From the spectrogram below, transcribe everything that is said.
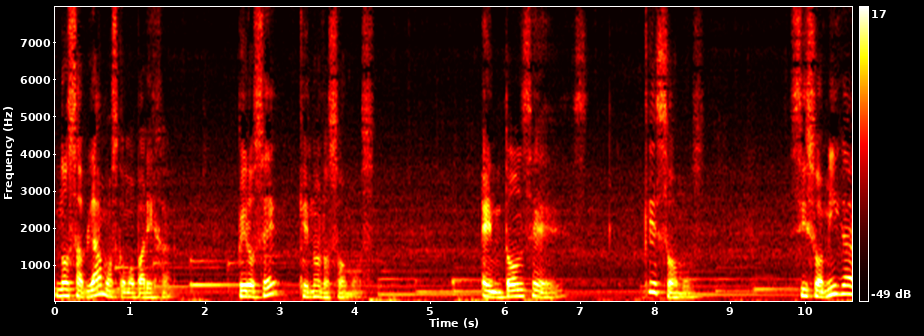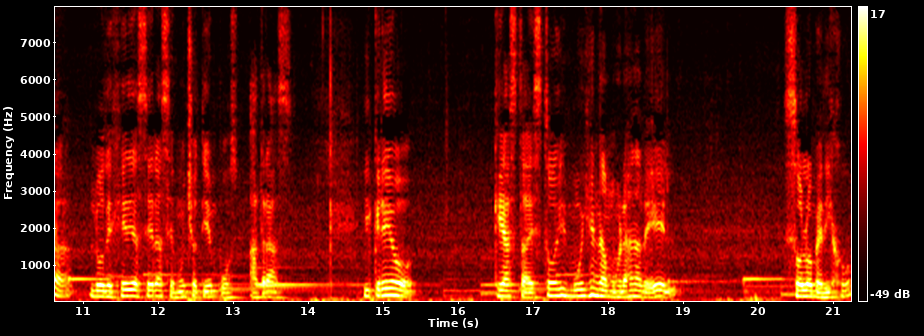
nos hablamos como pareja, pero sé que no lo somos. Entonces, ¿qué somos? Si su amiga lo dejé de hacer hace mucho tiempo atrás y creo que hasta estoy muy enamorada de él. Solo me dijo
